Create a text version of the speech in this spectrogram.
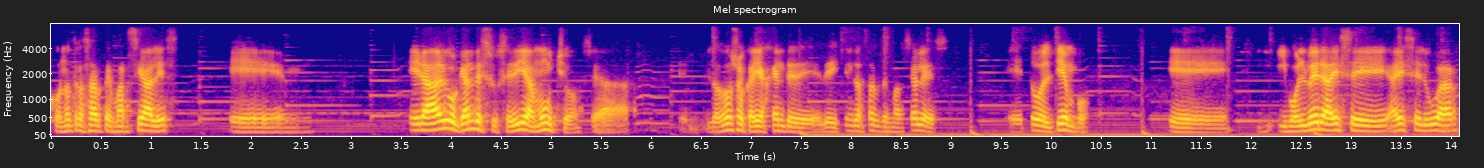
otras artes marciales, era algo que antes sucedía mucho. O sea, los que había gente de, distintas artes marciales eh, todo el tiempo. Eh, y, volver a ese, a ese lugar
